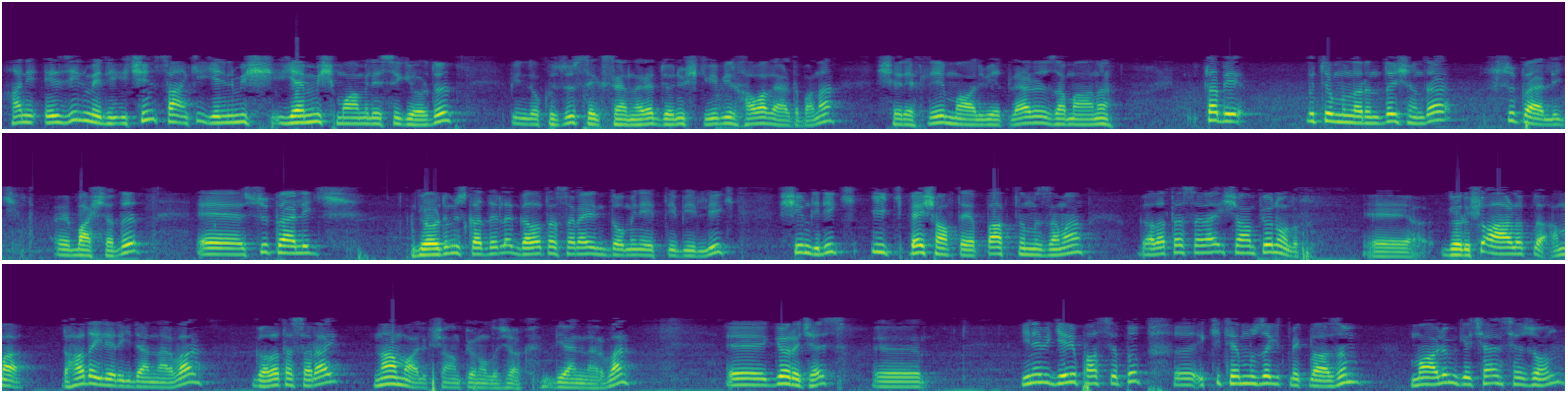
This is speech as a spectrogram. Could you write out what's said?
hani ezilmediği için sanki yenilmiş, yenmiş muamelesi gördü. 1980'lere dönüş gibi bir hava verdi bana. Şerefli mağlubiyetler zamanı. Tabi bütün bunların dışında Süper Lig e, başladı. Ee, Süper Lig gördüğümüz kadarıyla Galatasaray'ın domine ettiği bir lig. Şimdilik ilk 5 haftaya baktığımız zaman Galatasaray şampiyon olur. Ee, görüşü ağırlıklı ama daha da ileri gidenler var. Galatasaray namalip şampiyon olacak diyenler var. Ee, göreceğiz. Ee, yine bir geri pas yapıp 2 e, Temmuz'a gitmek lazım. Malum geçen sezon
